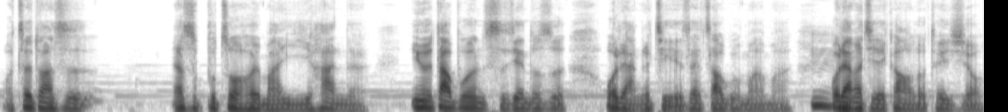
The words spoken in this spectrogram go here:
我这段是要是不做会蛮遗憾的，因为大部分时间都是我两个姐姐在照顾妈妈，嗯，我两个姐姐刚好都退休，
